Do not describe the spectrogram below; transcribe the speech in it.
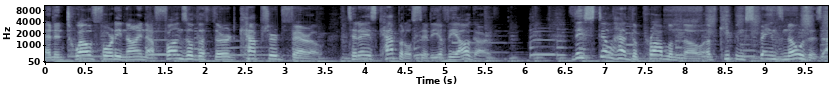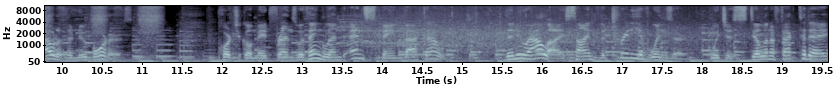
and in 1249 Afonso III captured Faro, today's capital city of the Algarve. They still had the problem, though, of keeping Spain's noses out of their new borders. Portugal made friends with England and Spain backed out. The new allies signed the Treaty of Windsor, which is still in effect today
